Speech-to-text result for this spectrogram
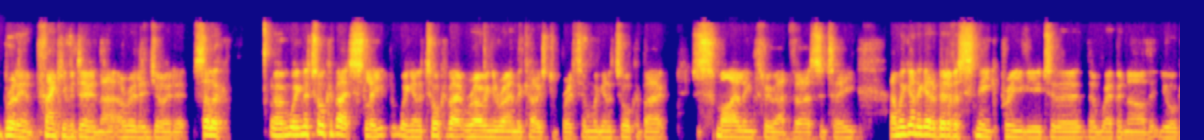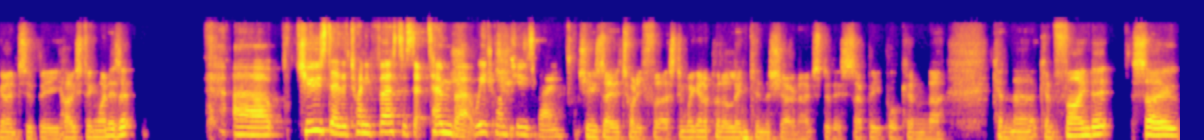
brilliant. Thank you for doing that. I really enjoyed it. So, look, um, we're going to talk about sleep. We're going to talk about rowing around the coast of Britain. We're going to talk about smiling through adversity. And we're going to get a bit of a sneak preview to the, the webinar that you're going to be hosting. When is it? Uh, Tuesday, the 21st of September, week on Tuesday. Tuesday, the 21st. And we're going to put a link in the show notes to this so people can, uh, can, uh, can find it. So,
